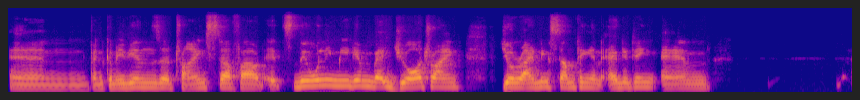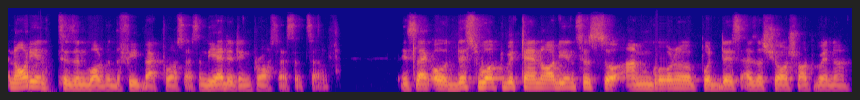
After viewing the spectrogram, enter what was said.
And when comedians are trying stuff out it's the only medium where you're trying you're writing something and editing and an audience is involved in the feedback process and the editing process itself. It's like, oh, this worked with 10 audiences, so I'm going to put this as a sure shot winner.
